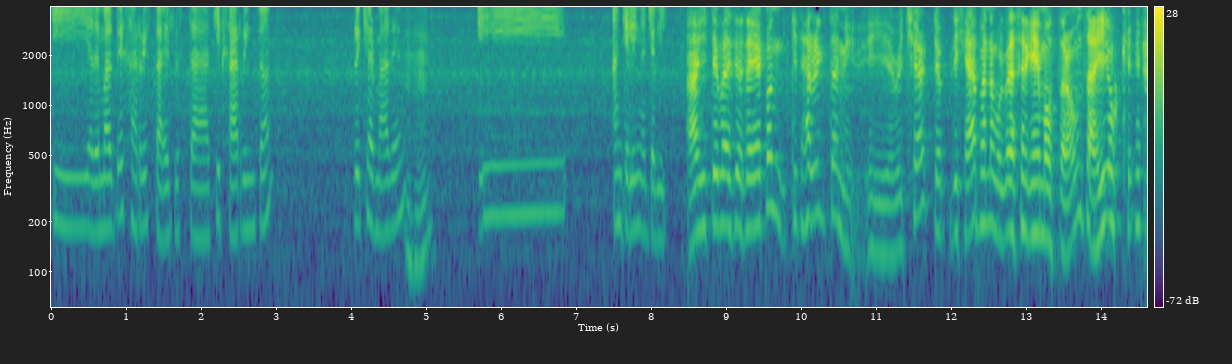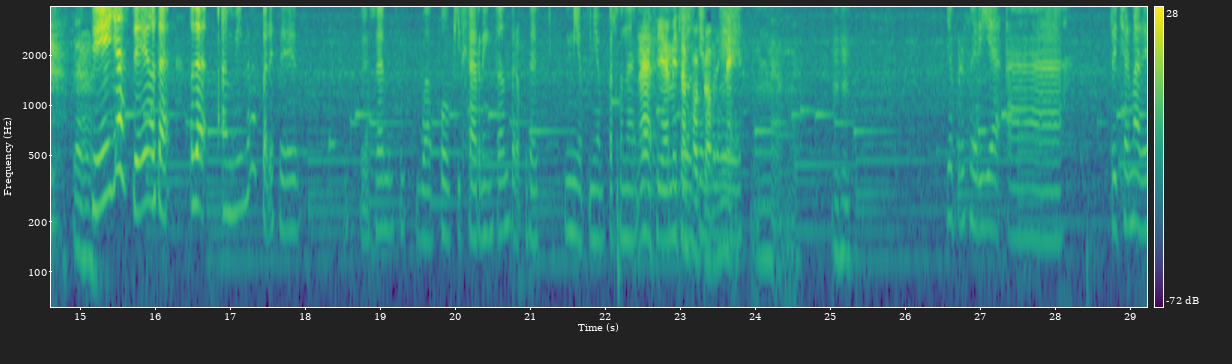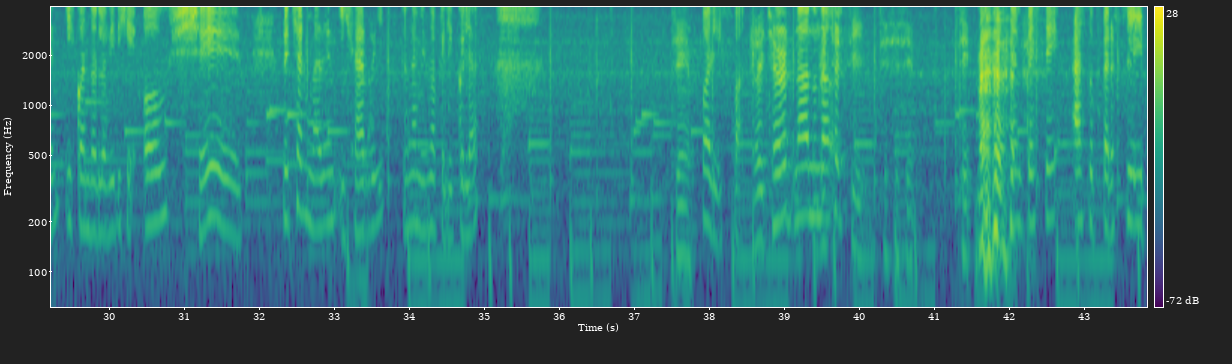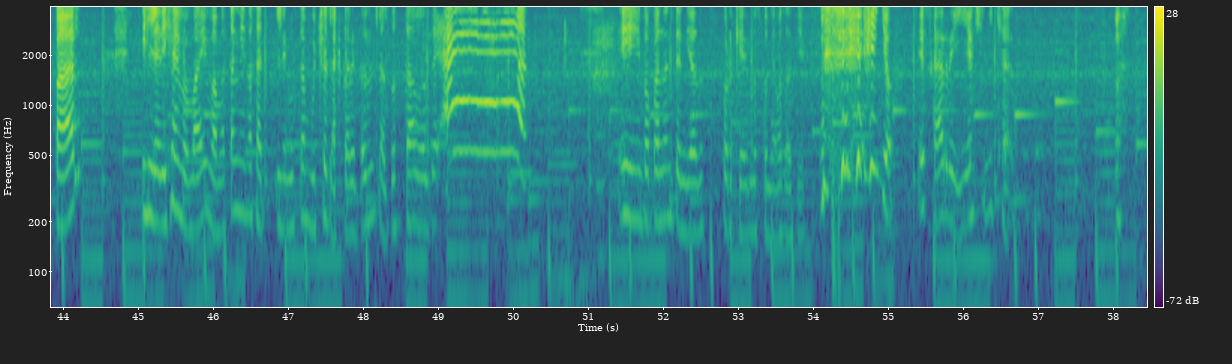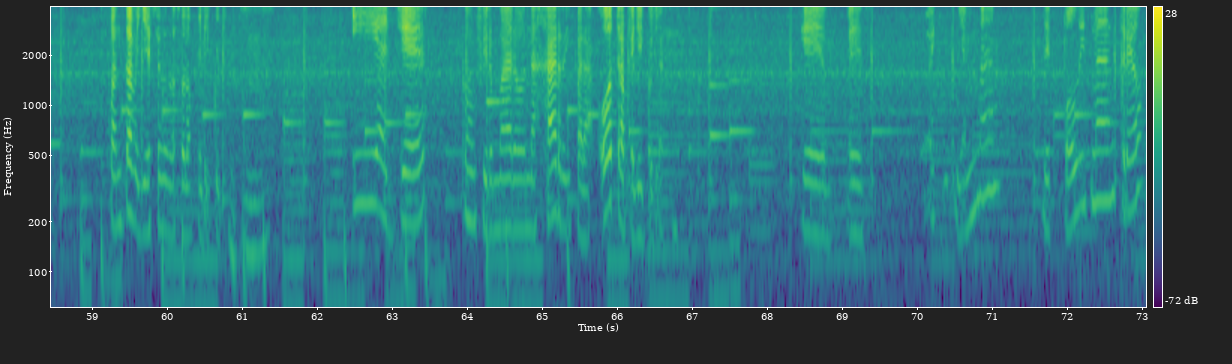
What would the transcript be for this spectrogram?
y además de Harry Styles está Kit Harrington, Richard Madden y Angelina Jolie. Ah, yo te iba a decir, o sea, ya con Kit Harington y, y Richard, yo dije, ah, van a volver a hacer Game of Thrones ahí o qué. Pero- Sí, ya sé, o sea, o sea, a mí no me parece pues, realmente guapo Kit Harrington, pero pues es mi opinión personal. Ah, sí, a mí Yo tampoco. siempre- Ne, no, no. Ujú. Yo prefería a Richard Madden y cuando lo vi dije, oh shit, Richard Madden y Harry en una misma película. Sí. Holy fuck. Richard. No, no, no. Richard, sí, sí, sí, sí. Sí. Empecé a super flipar y le dije a mi mamá y mi mamá también, o sea, le gusta mucho el actor, entonces las dos estábamos de ¡Ah! Y mi papá no entendió por qué nos poníamos así. Y yo, es Harry y es Richard. Cuánta belleza en una sola película. Y ayer confirmaron a Harry para otra película. Que es. ¿Cómo se llama? The Policeman, creo.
